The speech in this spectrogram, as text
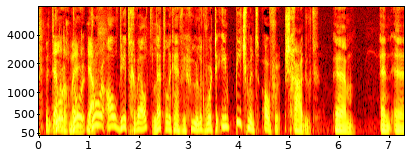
We tellen door, nog mee. Door, door, al dit geweld, letterlijk en figuurlijk, wordt de impeachment overschaduwd. Um, en uh,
